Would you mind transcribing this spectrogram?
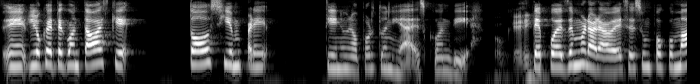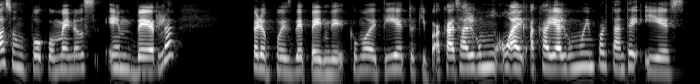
Eh, lo que te contaba es que todo siempre tiene una oportunidad escondida. Te puedes demorar a veces un poco más o un poco menos en verla, pero pues depende como de ti, de tu equipo. Acá, es algo, acá hay algo muy importante y es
